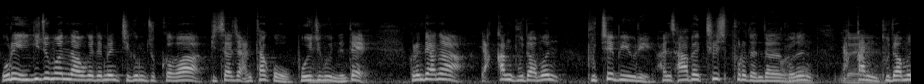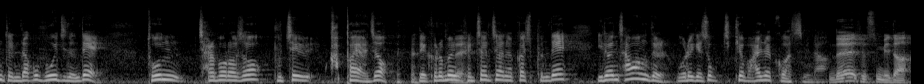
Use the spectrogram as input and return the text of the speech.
올해 이 기조만 나오게 되면 지금 주가가 비싸지 않다고 음. 보여지고 있는데 그런데 하나 약간 부담은 부채 비율이 한 470% 된다는 거는 약간 네. 부담은 된다고 보여지는데 돈 잘 벌어서 부채 갚아야죠. 네, 그러면 네. 괜찮지 않을까 싶은데 이런 상황들 올해 계속 지켜봐야 될 것 같습니다. 네, 좋습니다.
